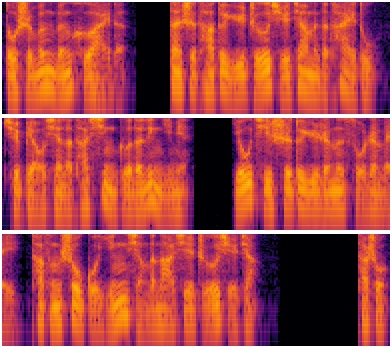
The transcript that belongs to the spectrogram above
都是温文和蔼的。但是他对于哲学家们的态度却表现了他性格的另一面，尤其是对于人们所认为他曾受过影响的那些哲学家。他说：“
